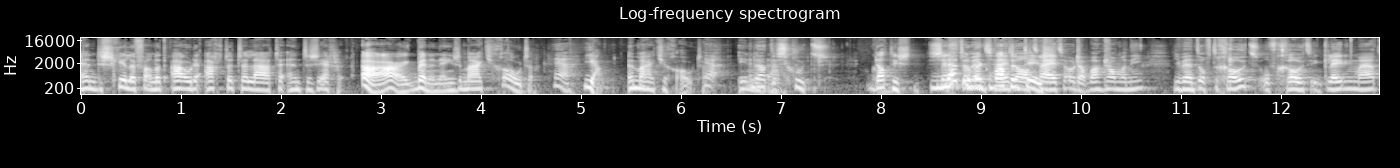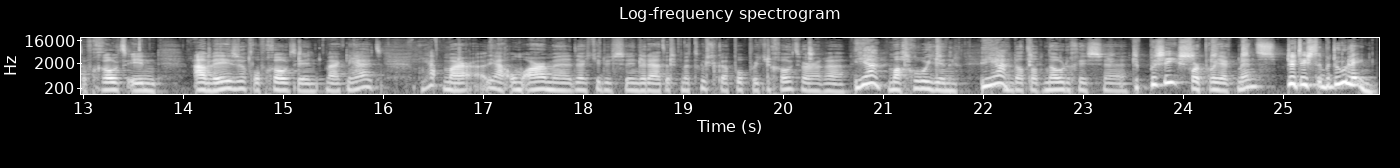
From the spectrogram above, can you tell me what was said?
En de schillen van het oude achter te laten en te zeggen: Ah, ik ben ineens een maatje groter. Ja. Ja, een maatje groter. Ja. En inderdaad. dat is goed. Dat is Zegt letterlijk wat het altijd, is. oh, dat mag allemaal niet. Je bent of te groot, of groot in kledingmaat, of groot in aanwezig, of groot in, maakt niet uit. Ja. Maar eh, ja, omarmen dat je dus inderdaad het matroeska poppetje groter eh, Ja, mag groeien. ja, En dat dat nodig is eh, precies. voor het project Mens. Dit is de bedoeling.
